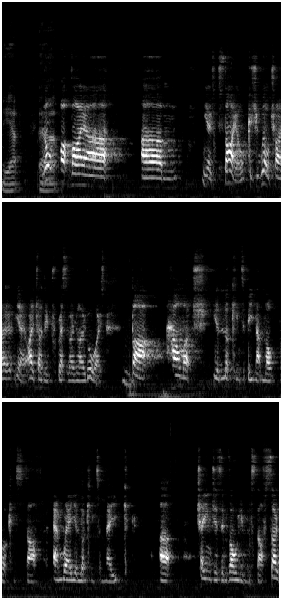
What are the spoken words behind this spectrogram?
yeah Uh, not via um, you know style, because you will try. You know, I try to do progressive overload always, mm. but how much you're looking to beat that logbook and stuff, and where you're looking to make uh, changes in volume and stuff. So,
